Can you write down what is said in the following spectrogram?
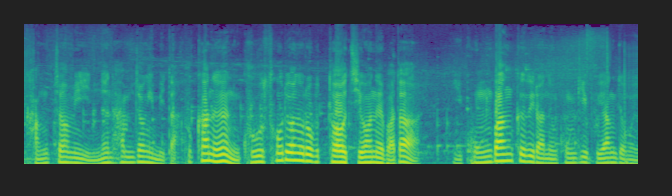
강점이 있는 함정입니다. 북한은 구소련으로부터 지원을 받아 이 공방급이라는 공기부양정을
